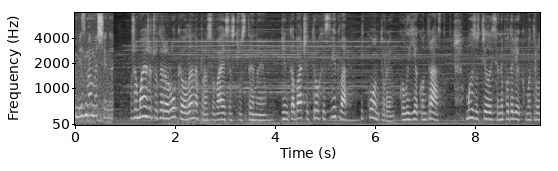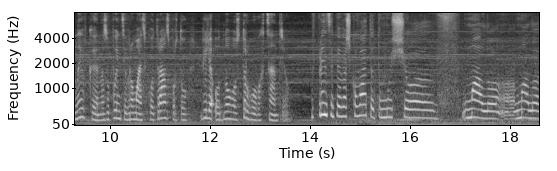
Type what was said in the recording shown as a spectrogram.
візьме машина. Вже майже чотири роки Олена пересувається з трустиною. Жінка бачить трохи світла і контури, коли є контраст. Ми зустрілися неподалік метронивки на зупинці громадського транспорту біля одного з торгових центрів. В принципі, важкувато, тому що мало, мало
